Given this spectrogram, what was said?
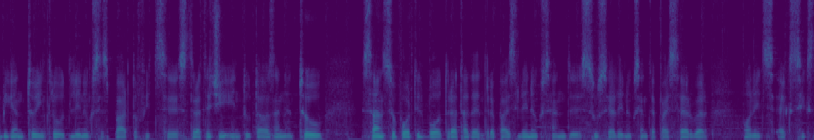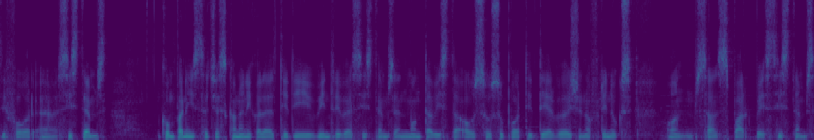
began to include Linux as part of its uh, strategy in 2002 Sun supported both Red Hat Enterprise Linux and the SUSE Linux Enterprise Server on its x64 uh, systems. Companies such as Canonical Ltd, Wind River Systems, and MontaVista also supported their version of Linux on Sun SPARC-based systems.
